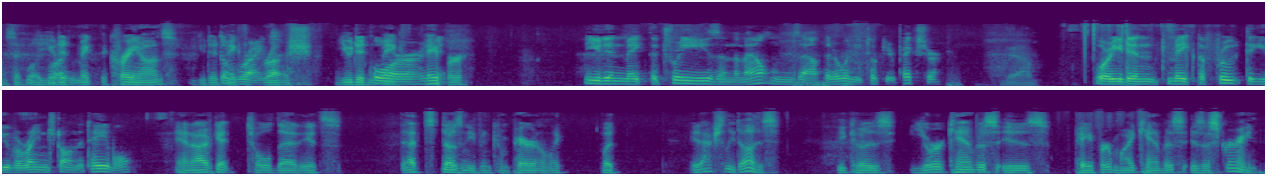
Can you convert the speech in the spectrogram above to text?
I said, "Well, you Right. didn't make the crayons, you didn't make Right. the brush, you didn't Or- make the paper." You didn't make the trees and the mountains out there when you took your picture. Yeah. Or you didn't make the fruit that you've arranged on the table. And I've get told that it's that doesn't even compare, and I'm like, but it actually does, because your canvas is paper, my canvas is a screen.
